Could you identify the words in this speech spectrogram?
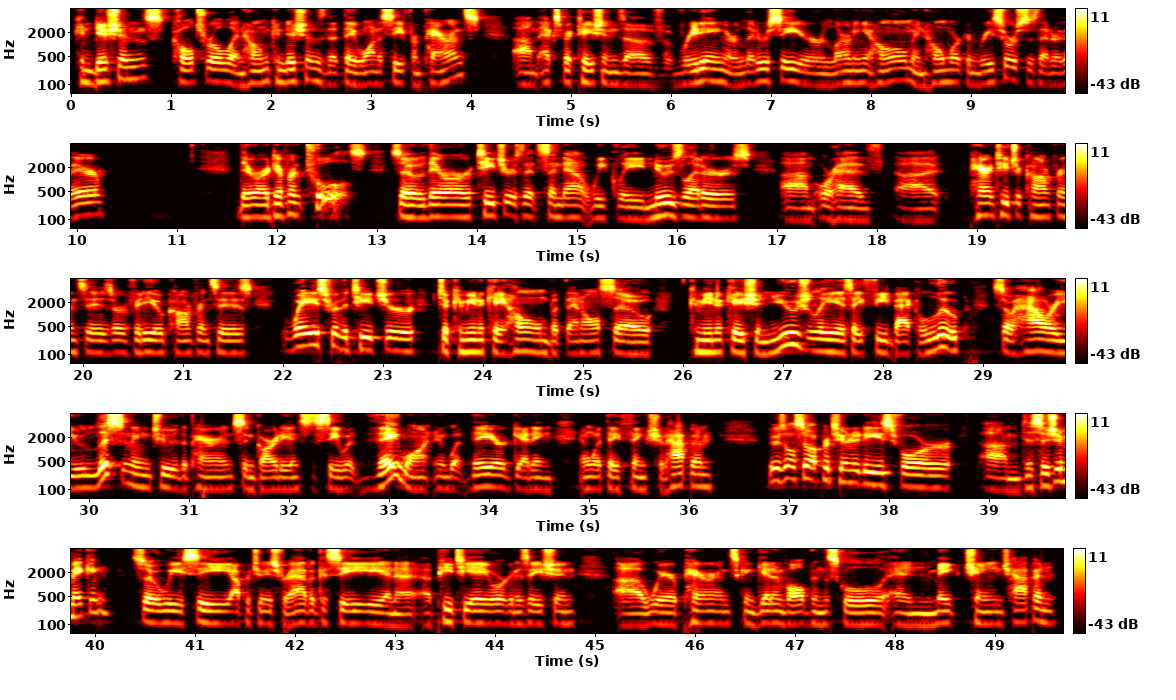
conditions, cultural and home conditions that they want to see from parents um, expectations of reading or literacy or learning at home and homework and resources that are there. There are different tools. So there are teachers that send out weekly newsletters um, or have uh, parent teacher conferences or video conferences, ways for the teacher to communicate home, but then also communication usually is a feedback loop. So how are you listening to the parents and guardians to see what they want and what they are getting and what they think should happen? There's also opportunities for um, decision making. So we see opportunities for advocacy and a, a PTA organization uh, where parents can get involved in the school and make change happen.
